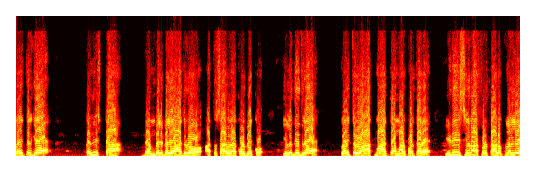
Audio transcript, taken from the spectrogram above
ರೈತರಿಗೆ ಕನಿಷ್ಠ ಬೆಂಬಲ ಬೆಲೆ ಆದರೂ ಹತ್ತು ಸಾವಿರ ಕೊಡಬೇಕು. ಇಲ್ಲದಿದ್ರೆ ರೈತರು ಆತ್ಮಹತ್ಯೆ ಮಾಡ್ಕೊಳ್ತಾರೆ. ಇಡೀ ಶ್ರೀನಿವಾಸಪುರ ತಾಲೂಕಿನಲ್ಲಿ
